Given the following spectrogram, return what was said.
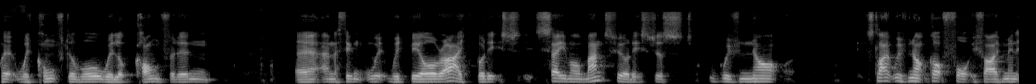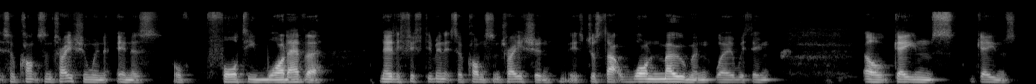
we're, we're, comfortable, we look confident, uh, and I think we, would be all right. But it's, it's same old Mansfield. It's just we've not. It's like we've not got 45 minutes of concentration in, us, or 40 whatever, nearly 50 minutes of concentration. It's just that one moment where we think, oh, games, games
